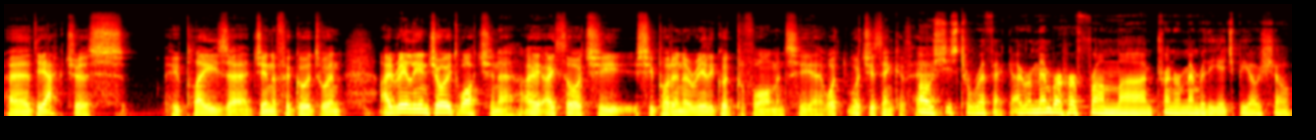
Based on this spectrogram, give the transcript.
uh, the actress who plays uh, Ginnifer Goodwin, I really enjoyed watching her. I, I thought she, she put in a really good performance here. What what do you think of her? Oh, she's terrific. I remember her from, uh, I'm trying to remember the HBO show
